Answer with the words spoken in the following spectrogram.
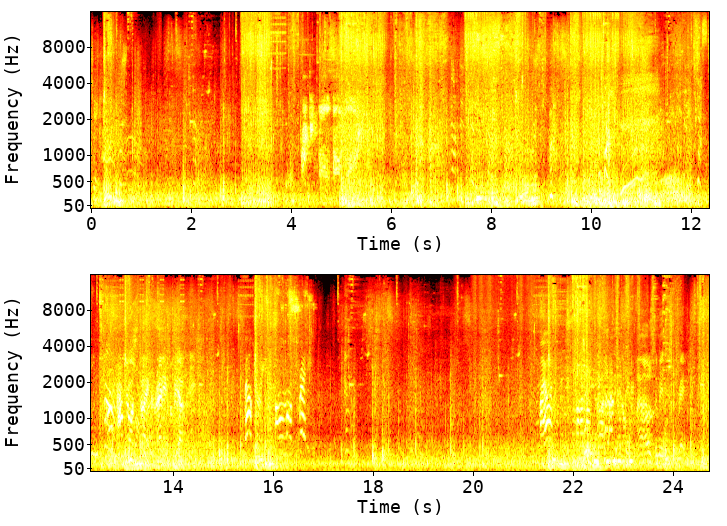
charging. Ready. Valkyrie almost ready. My ultimate ready. My ultimate is ready.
